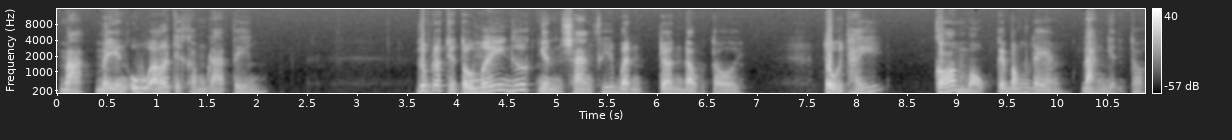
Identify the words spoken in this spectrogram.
Mà miệng u ớ thì không ra tiếng. Lúc đó thì tôi mới ngước nhìn sang phía bên trên đầu tôi. Tôi thấy có một cái bóng đen đang nhìn tôi.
